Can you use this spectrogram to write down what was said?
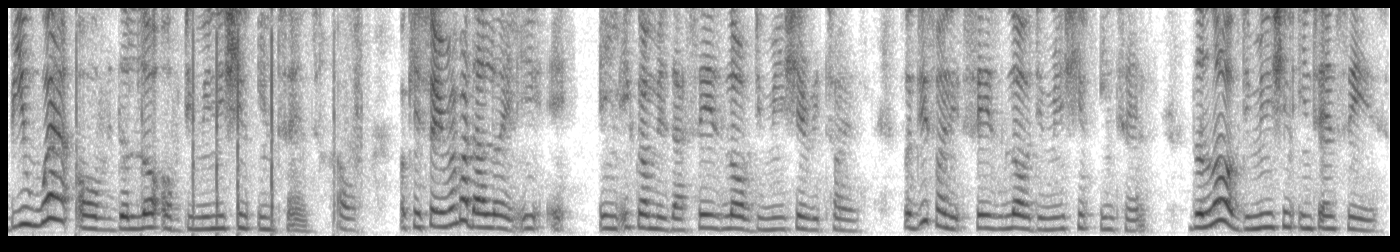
Beware of the law of diminishing intent. Oh, Okay, so remember that law in in, economics that says law of diminishing returns. So this one it says law of diminishing intent. The law of diminishing intent says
